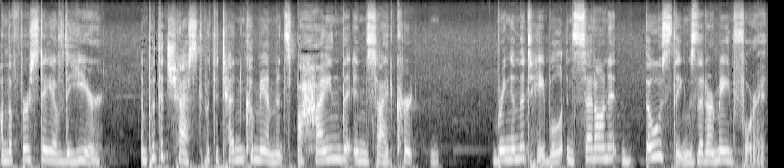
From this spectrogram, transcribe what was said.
on the first day of the year and put the chest with the Ten Commandments behind the inside curtain. Bring in the table and set on it those things that are made for it.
